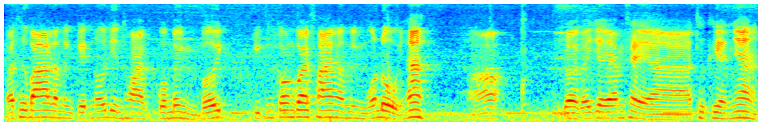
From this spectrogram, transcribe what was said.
Và thứ ba là mình kết nối điện thoại của mình với chính con wifi mà mình muốn đổi ha. Đó. Rồi bây giờ em sẽ à, thực hiện nha.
